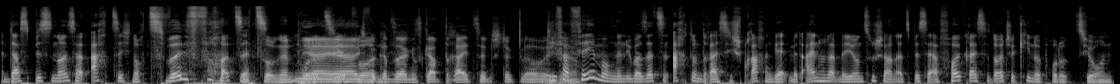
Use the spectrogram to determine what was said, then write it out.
dass bis 1980 noch zwölf Fortsetzungen produziert ja, ja, ich wollte wurden. gerade sagen, es gab 13 Stück, glaube ich. Die ja. Verfilmungen übersetzen 38 Sprachen, gelten mit 100 Millionen Zuschauern als bisher erfolgreichste deutsche Kinoproduktion.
